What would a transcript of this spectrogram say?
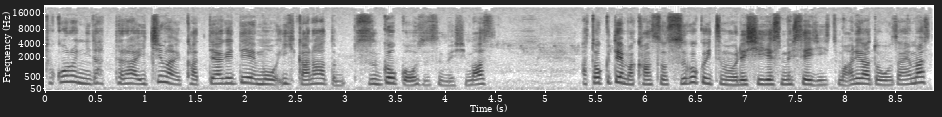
ところにだったら1枚買ってあげてもいいかなとすごくおすすめします。あトークテーマ感想すごくいつも嬉しいです。メッセージいつもありがとうございます。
